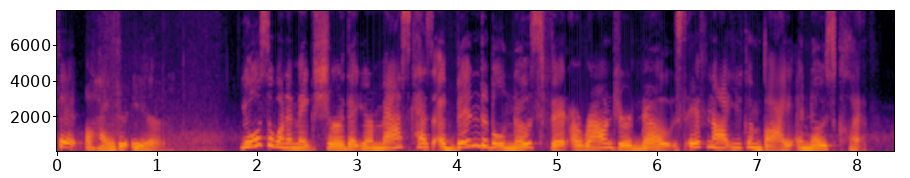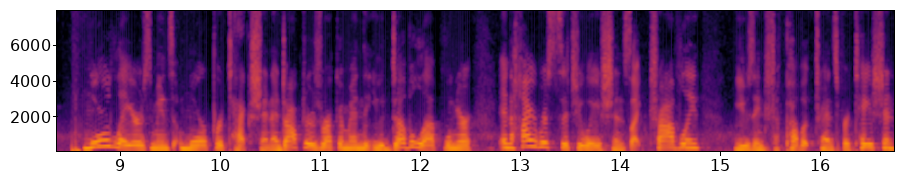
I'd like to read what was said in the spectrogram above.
fit behind your ear. You also want to make sure that your mask has a bendable nose fit around your nose. If not, you can buy a nose clip. More layers means more protection, and doctors recommend that you double up when you're in high risk situations like traveling, using public transportation,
